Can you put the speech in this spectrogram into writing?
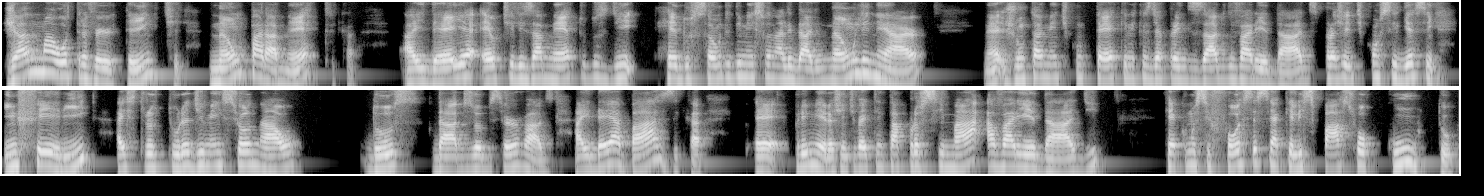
Já numa outra vertente, não paramétrica, a ideia é utilizar métodos de redução de dimensionalidade não linear né, juntamente com técnicas de aprendizado de variedades, para a gente conseguir assim, inferir a estrutura dimensional dos dados observados. A ideia básica é, primeiro, a gente vai tentar aproximar a variedade, que é como se fosse assim, aquele espaço oculto,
